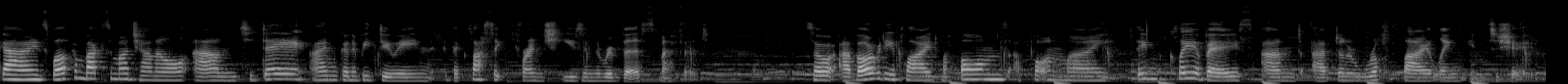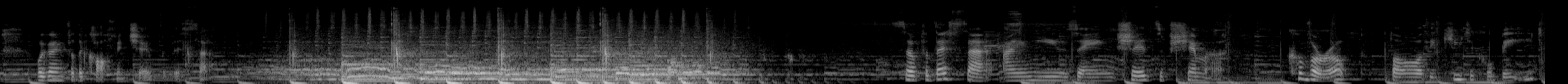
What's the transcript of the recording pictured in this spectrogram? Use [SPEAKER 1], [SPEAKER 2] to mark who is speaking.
[SPEAKER 1] Guys, welcome back to my channel and today I'm going to be doing the classic French using the reverse method. So I've already applied my forms, I've put on my thin clear base and I've done a rough filing into shape. We're going for the coffin shape with this set. So for this set I'm using Shades of Shimmer Cover Up for the cuticle bead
